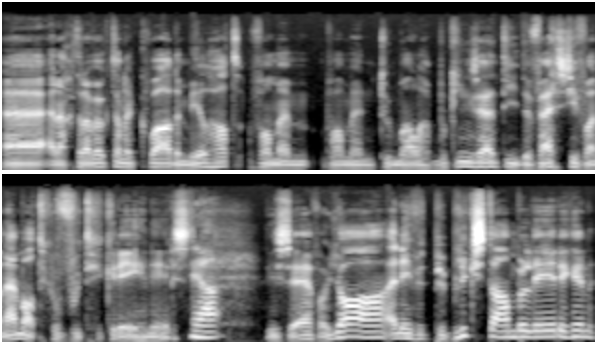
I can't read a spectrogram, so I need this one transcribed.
Uh, en achteraf ik dan een kwade mail gehad van mijn, van mijn toenmalige boekingsagent, die de versie van hem had gevoed gekregen eerst. Ja. Die zei van, ja, en heeft het publiek staan beledigen.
